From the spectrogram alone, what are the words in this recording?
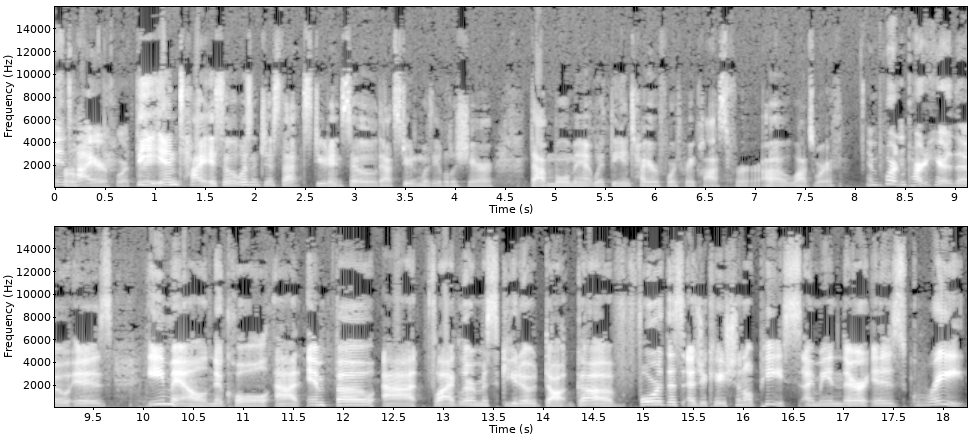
entire fourth, grade. the entire. So it wasn't just that student. So that student was able to share that moment with the entire fourth grade class for uh, Wadsworth. Important part here, though, is email Nicole at info at flaglermosquito.gov for this educational piece. I mean, there is great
